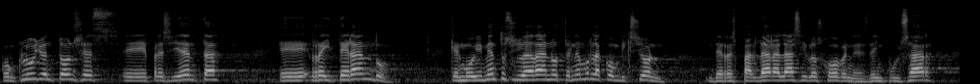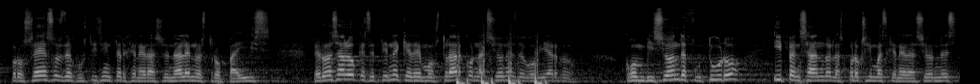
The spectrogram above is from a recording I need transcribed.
Concluyo entonces, eh, Presidenta, eh, reiterando que en Movimiento Ciudadano tenemos la convicción de respaldar a las y los jóvenes, de impulsar procesos de justicia intergeneracional en nuestro país, pero es algo que se tiene que demostrar con acciones de gobierno, con visión de futuro y pensando en las próximas generaciones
